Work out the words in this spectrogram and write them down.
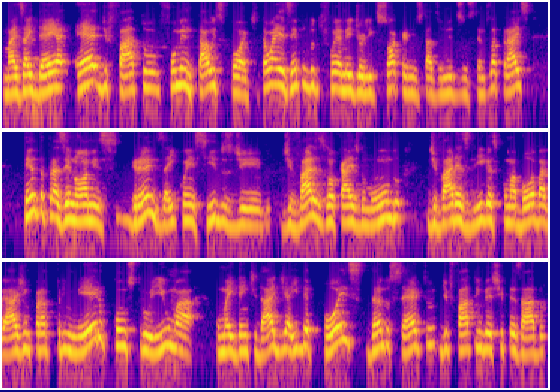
mas a ideia é, de fato, fomentar o esporte. Então, é exemplo do que foi a Major League Soccer nos Estados Unidos uns tempos atrás, tenta trazer nomes grandes aí, conhecidos de, de vários locais do mundo, de várias ligas, com uma boa bagagem, para primeiro construir uma, uma identidade e aí depois, dando certo, de fato, investir pesado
